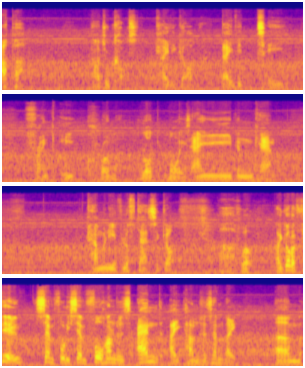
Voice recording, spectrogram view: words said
Upper, Nigel Cox, Kaylee Gardner, David T, Frank E. Cromer, Rod Moyes, Aidan Campbell, how many have Lufthansa got? Uh, well, they got a few 747 400s and 800s, haven't they? Um,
